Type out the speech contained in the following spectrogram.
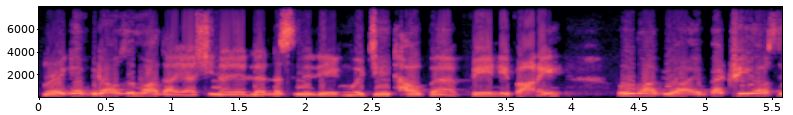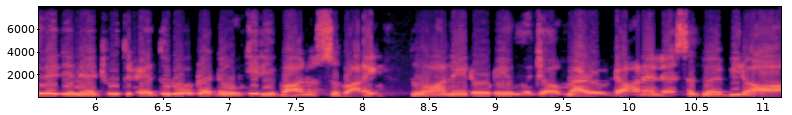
အမေရိကန်ပြည်ထောင်စုမှာသာရရှိနိုင်တဲ့လက်နက်စနစ်တွေငွေကြေးထောက်ပံ့ပေးနေပါတယ်။ဥပမာပြောရရင် Patriot စနစ်တွေနဲ့ထူးထူးသူတို့အတွက်ဒုံးကျည်တွေပါလို့ဆိုပါတယ်။သူဟာနေတိုးတွေမှုကြောင့် Maruda နဲ့လည်းဆက်သွယ်ပြီးတော့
